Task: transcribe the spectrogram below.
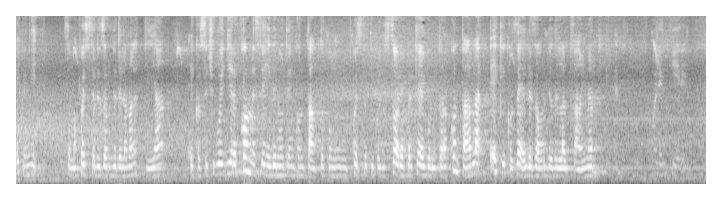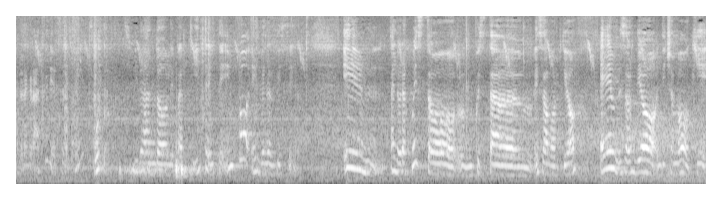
E quindi insomma questo è l'esordio della malattia. Ecco, se ci vuoi dire come sei venuta in contatto con questo tipo di storia, perché hai voluto raccontarla e che cos'è l'esordio dell'Alzheimer. Volentieri. Allora, grazie di essere qui. Uh sfidando le partite, il tempo e il venerdì sera. E, allora, questo esordio è un esordio diciamo, che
